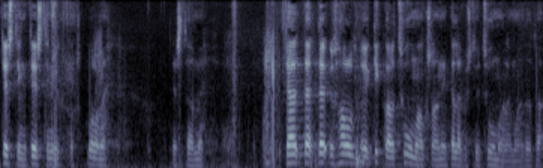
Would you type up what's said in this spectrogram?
testing, testing, yksi, kaksi, kolme. Testaamme. Tää, tää, tää, jos haluat eh, kikkailla zoomauksella, niin tällä pystyy zoomailemaan. Tota,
